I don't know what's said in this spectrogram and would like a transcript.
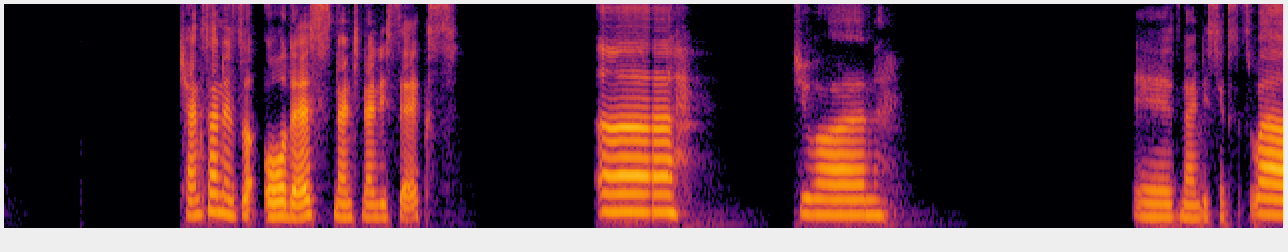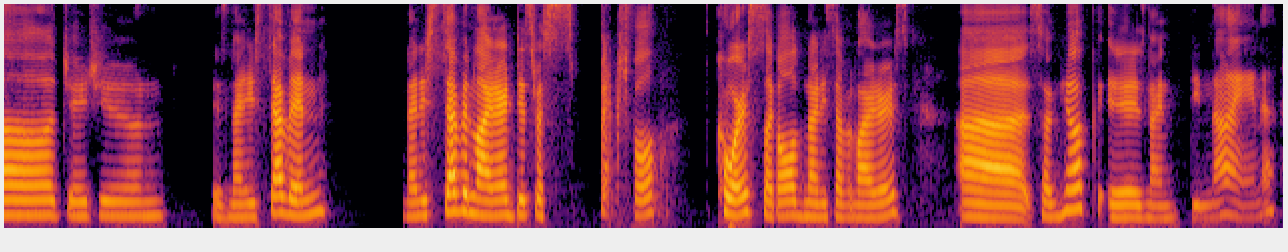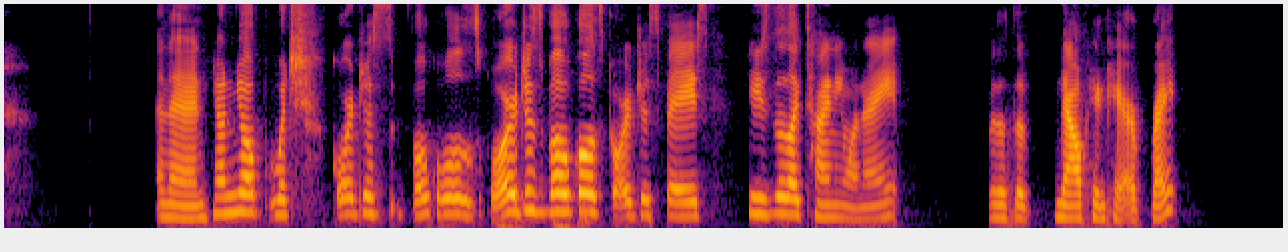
Chang Sun is the oldest, 1996. Uh Juwon is 96 as well. Jaejun is 97. 97 liner, disrespectful. Course, like all 97 liners. Uh Sunghyuk is 99. And then Hyunyop, which gorgeous vocals, gorgeous vocals, gorgeous face. He's the like tiny one, right? With the now pink hair, right?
